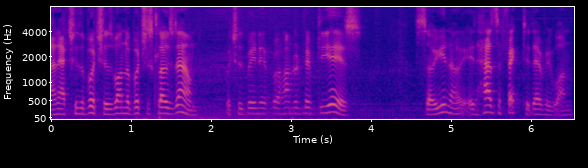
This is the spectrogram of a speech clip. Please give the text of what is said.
and actually the butchers. One of the butchers closed down, which has been here for 150 years. So you know it has affected everyone,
